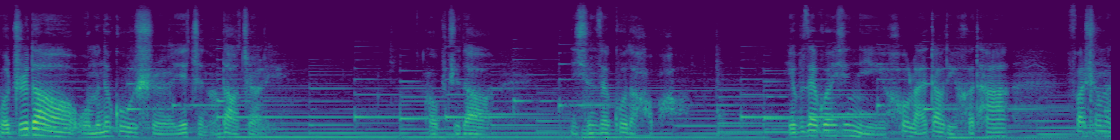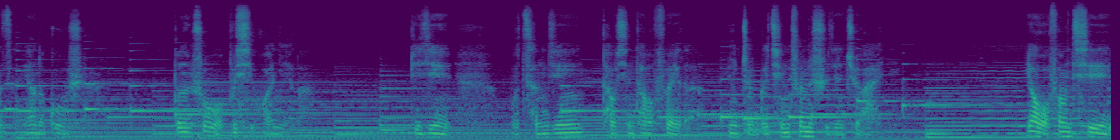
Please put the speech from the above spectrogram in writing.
我知道我们的故事也只能到这里。我不知道你现在过得好不好，也不再关心你后来到底和他发生了怎样的故事。不能说我不喜欢你了，毕竟我曾经掏心掏肺的用整个青春的时间去爱你。要我放弃？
